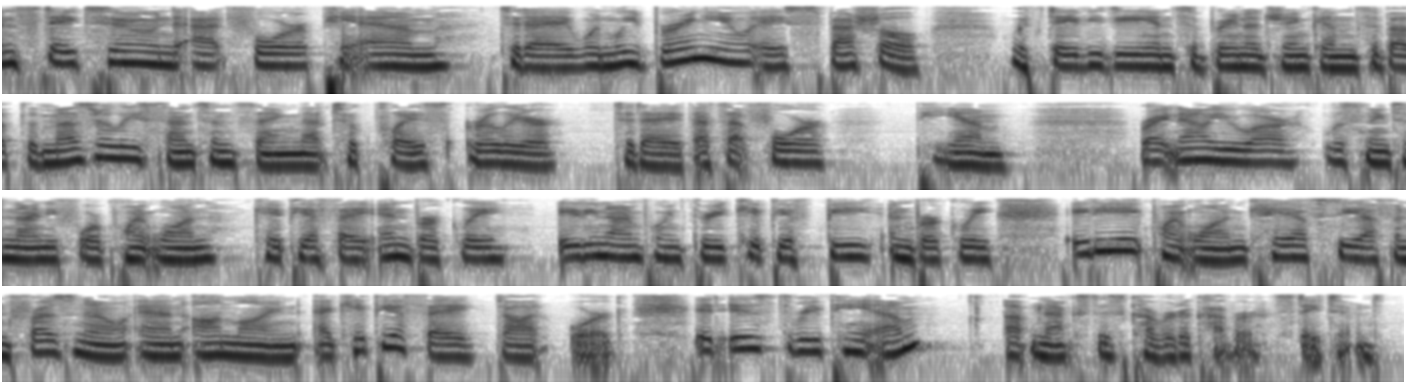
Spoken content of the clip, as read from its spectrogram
And stay tuned at 4 p.m. today when we bring you a special with Davy D and Sabrina Jenkins about the Mehserle sentencing that took place earlier today. That's at 4 p.m. Right now you are listening to 94.1 KPFA in Berkeley 89.3 KPFB in Berkeley, 88.1 KFCF in Fresno, and online at kpfa.org. It is 3 p.m. Up next is Cover to Cover. Stay tuned.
